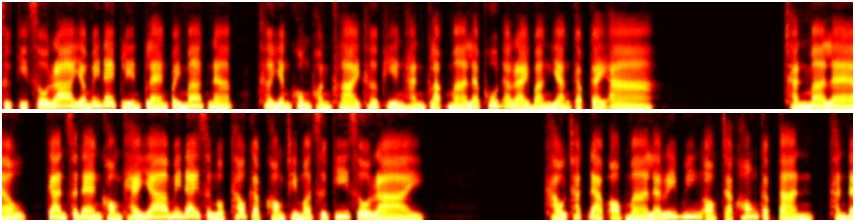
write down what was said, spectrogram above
สึกิโซระยังไม่ได้เปลี่ยนแปลงไปมากนัก เธอยังคงผ่อนคลายเธอเพียงหันกลับมาและพูดอะไรบางอย่างกับไกอา ฉันมาแล้ว การแสดงของแคย่าไม่ได้สงบเท่ากับของทิโมสึกิโซรายเขาชักดาบออกมาและรีบวิ่งออกจากห้องกัปตัน ทันใด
